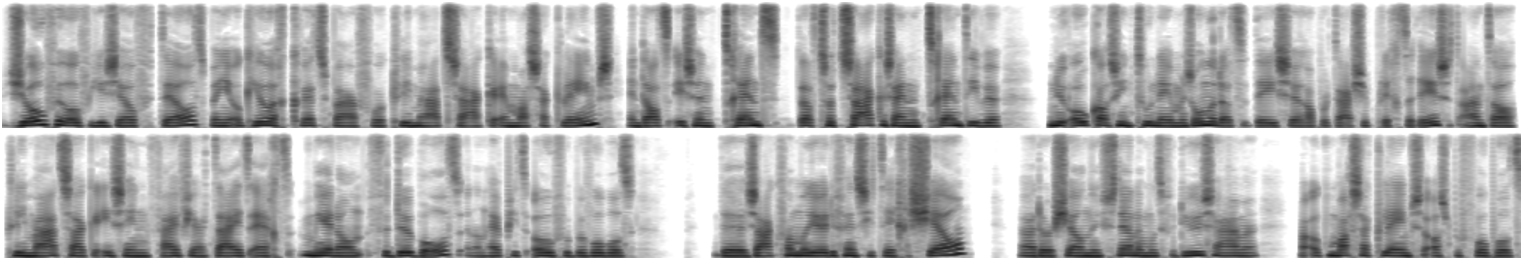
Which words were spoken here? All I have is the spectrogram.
zoveel over jezelf vertelt, ben je ook heel erg kwetsbaar voor klimaatzaken en massaclaims. En dat is een trend, dat soort zaken zijn een trend die we nu ook al zien toenemen zonder dat deze rapportageplicht er is. Het aantal klimaatzaken is in vijf jaar tijd echt meer dan verdubbeld. En dan heb je het over bijvoorbeeld de zaak van Milieudefensie tegen Shell, waardoor Shell nu sneller moet verduurzamen. Maar ook massaclaims zoals bijvoorbeeld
